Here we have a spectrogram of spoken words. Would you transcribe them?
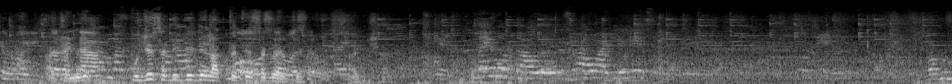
सर्व अच्छा करंडा म्हणजे पूजेसाठी जे जे लागतं ते हो, सगळं सर्व, सर्व. अच्छा. बघून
